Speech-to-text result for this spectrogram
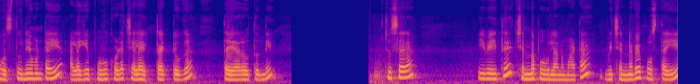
వస్తూనే ఉంటాయి. అలాగే పువ్వు కూడా చాలా అట్రాక్టివ్గా తయారవుతుంది. చూసారా? ఇవైతే చిన్న పువ్వులు అనమాట ఇవి చిన్నవే పూస్తాయి.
